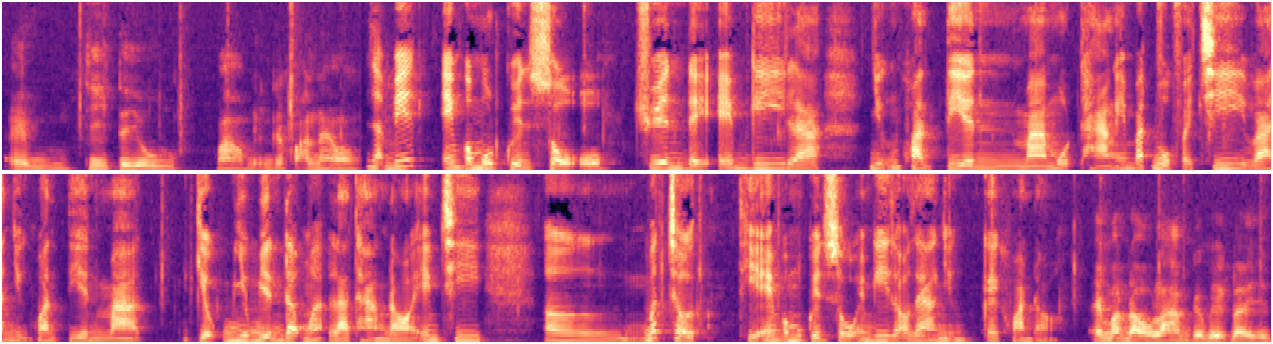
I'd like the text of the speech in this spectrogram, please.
em chi tiêu vào những cái khoản nào không? dạ biết em có một quyển sổ chuyên để em ghi là những khoản tiền mà một tháng em bắt buộc phải chi và những khoản tiền mà kiểu như biến động á là tháng đó em chi ờ, bất chợt thì em Ừ. có một quyển sổ em ghi rõ ràng những cái khoản đó Em bắt đầu làm cái việc đấy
